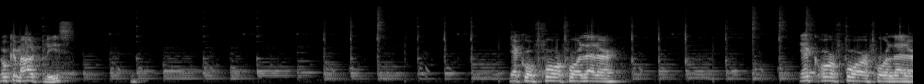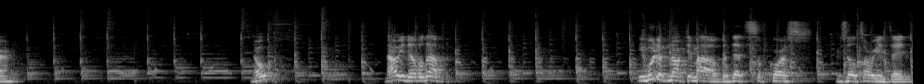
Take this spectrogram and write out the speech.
Knock him out, please. Jack or 4 for a ladder. Jack or 4 for a ladder. Nope. Now he doubled up. He would have knocked him out, but that's of course results orientated.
